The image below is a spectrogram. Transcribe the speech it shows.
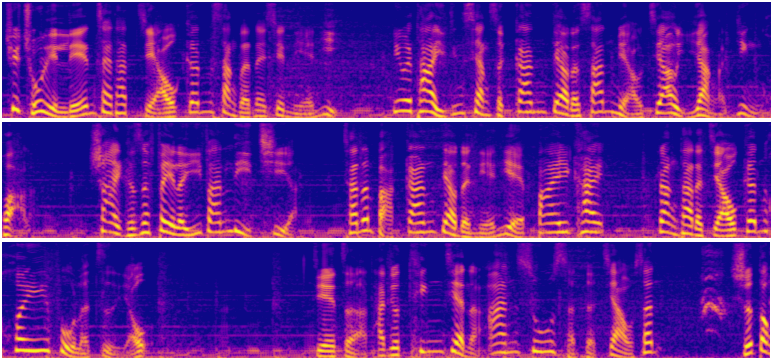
去处理连在他脚跟上的那些粘液，因为它已经像是干掉的三秒胶一样啊硬化了。晒可是费了一番力气啊，才能把干掉的粘液掰开，让他的脚跟恢复了自由。接着他就听见了安苏神的叫声。石洞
